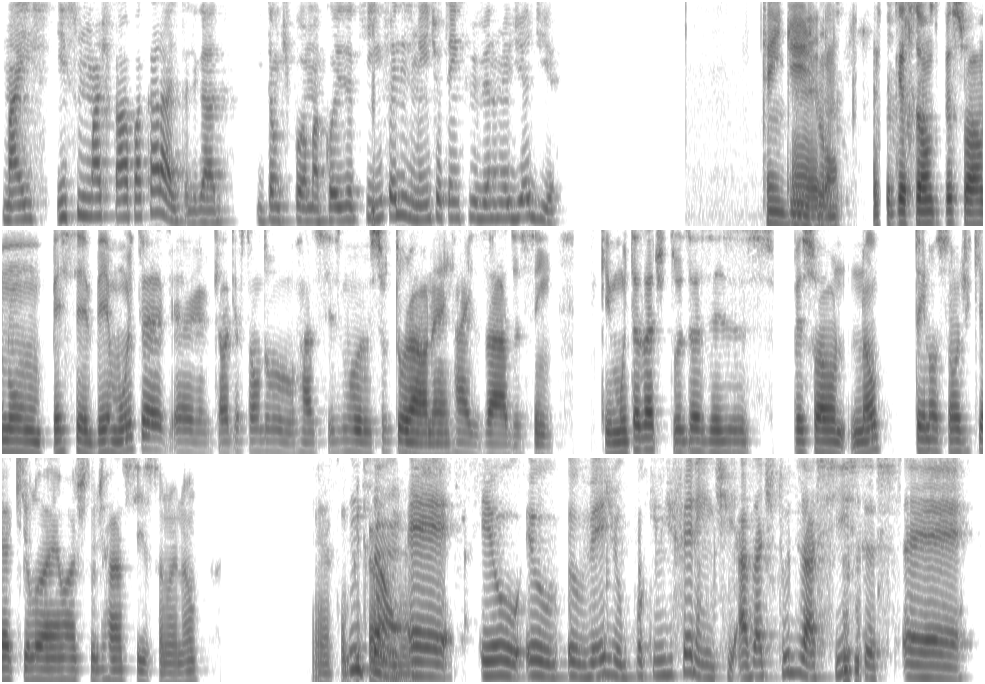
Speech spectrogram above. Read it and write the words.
mas isso me machucava pra caralho, tá ligado? Então, tipo, é uma coisa que, infelizmente, eu tenho que viver no meu dia a dia. Entendi, É, João. Essa questão do pessoal não perceber muito é, é aquela questão do racismo estrutural, né? Enraizado, assim. Que muitas atitudes, às vezes, o pessoal não tem noção de que aquilo é uma atitude racista, não é não? É complicado, Então, né? é, eu, eu, eu vejo um pouquinho diferente. As atitudes racistas é,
